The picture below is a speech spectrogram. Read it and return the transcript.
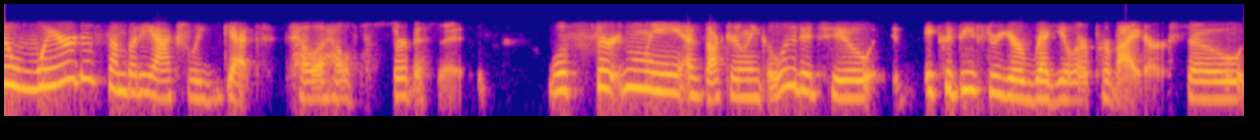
So, where does somebody actually get telehealth services? Well, certainly, as Dr. Link alluded to, it could be through your regular provider. So,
